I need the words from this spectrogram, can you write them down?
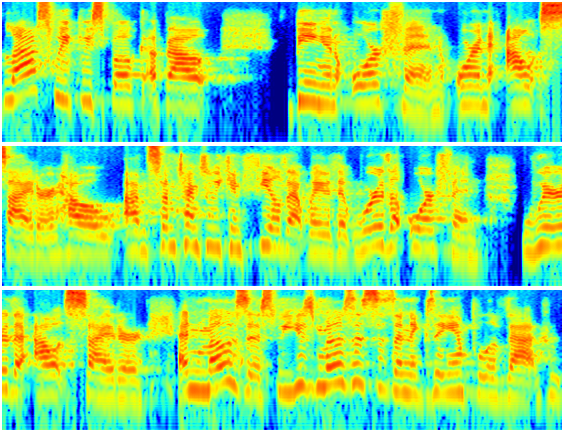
last week we spoke about being an orphan or an outsider, how um, sometimes we can feel that way that we're the orphan, we're the outsider. And Moses, we use Moses as an example of that. Who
